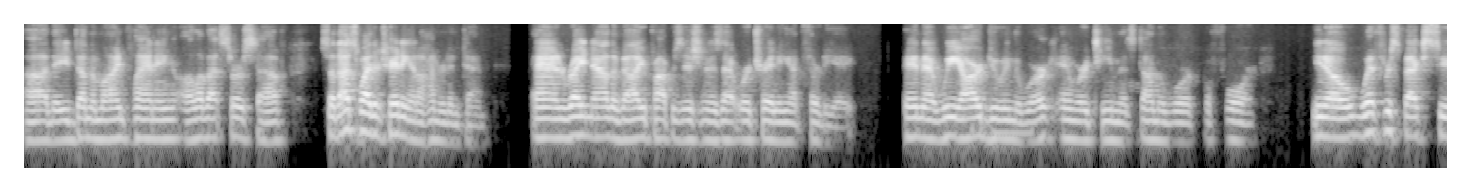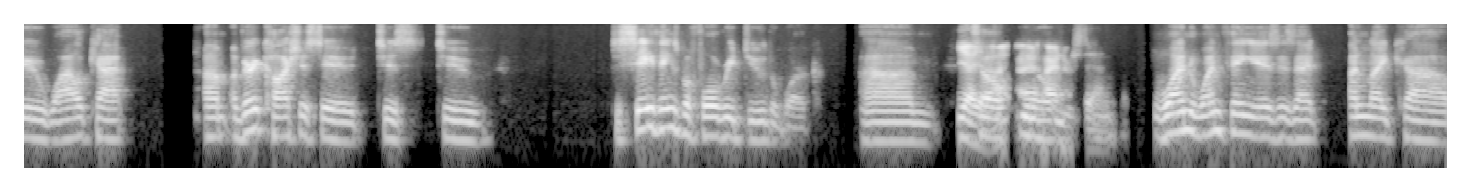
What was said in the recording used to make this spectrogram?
uh, they've done the mine planning, all of that sort of stuff. So that's why they're trading at 110. And right now, the value proposition is that we're trading at 38 and that we are doing the work and we're a team that's done the work before. You know, with respects to Wildcat, um, I'm very cautious to, to, to, to say things before we do the work. Um, yeah, so, yeah I, know, I understand. One, one thing is, is that unlike uh,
